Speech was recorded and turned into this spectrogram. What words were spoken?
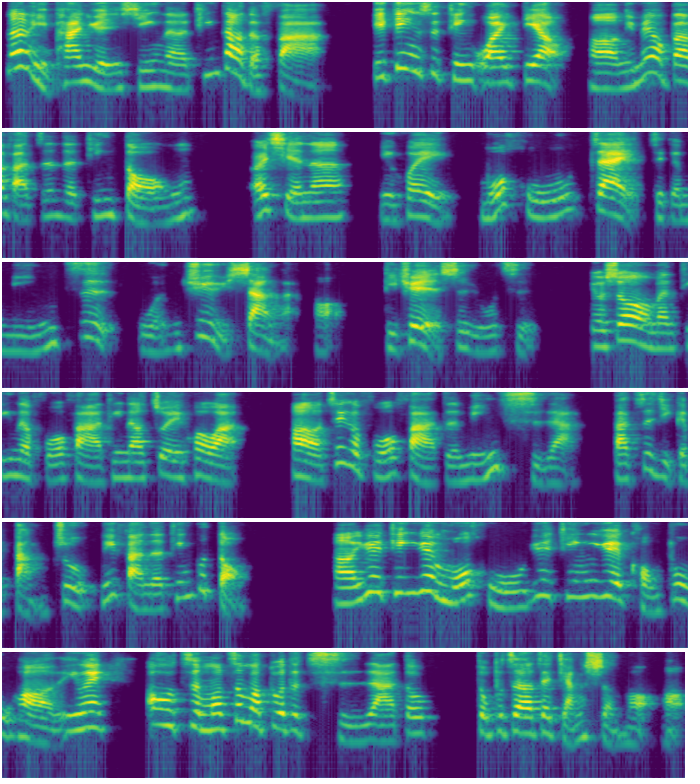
那你攀缘心呢，听到的法一定是听歪掉啊，你没有办法真的听懂，而且呢，你会模糊在这个名字文句上啊。哦，的确也是如此。有时候我们听的佛法听到最后啊，啊，这个佛法的名词啊，把自己给绑住，你反而听不懂啊，越听越模糊，越听越恐怖哈、因为哦，怎么这么多的词啊，都都不知道在讲什么哈、啊。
